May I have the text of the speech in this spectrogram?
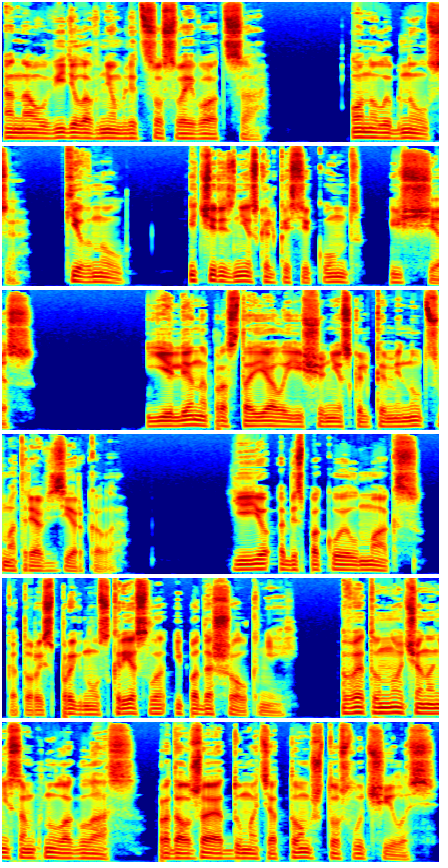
она увидела в нем лицо своего отца. Он улыбнулся, кивнул и через несколько секунд исчез. Елена простояла еще несколько минут, смотря в зеркало. Ее обеспокоил Макс, который спрыгнул с кресла и подошел к ней. В эту ночь она не сомкнула глаз, продолжая думать о том, что случилось.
